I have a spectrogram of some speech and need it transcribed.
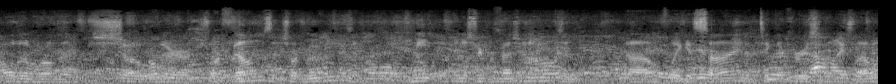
all over the world to show their short films and short movies and meet industry professionals and uh, hopefully get signed and take their careers to the next level.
